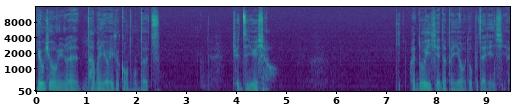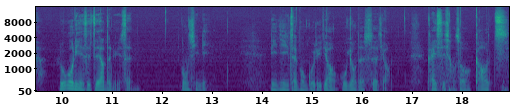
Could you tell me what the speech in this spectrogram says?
优秀的女人，她们有一个共同特质：圈子越小，很多以前的朋友都不再联系了。如果你也是这样的女生，恭喜你，你已经成功过滤掉无用的社交，开始享受高质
